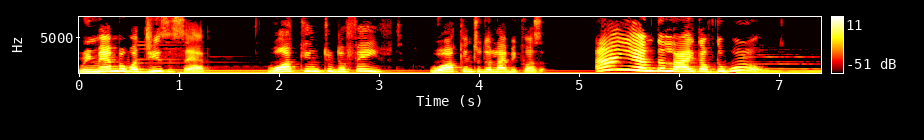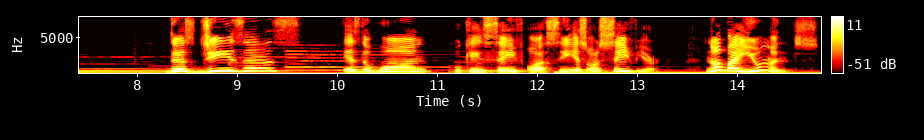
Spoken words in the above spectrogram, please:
remember what jesus said walk into the faith walk into the light because i am the light of the world this jesus is the one who can save us. He is our Savior. Not by humans,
